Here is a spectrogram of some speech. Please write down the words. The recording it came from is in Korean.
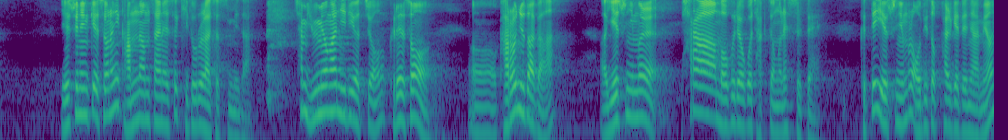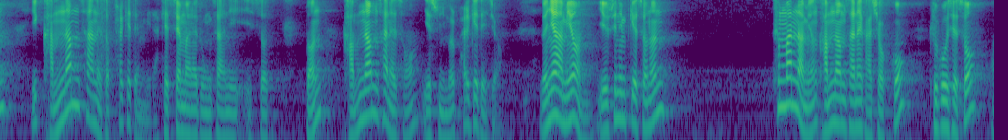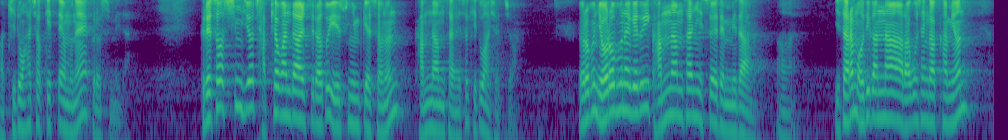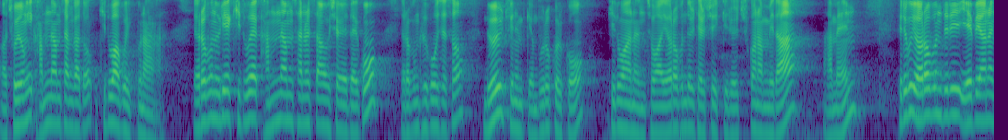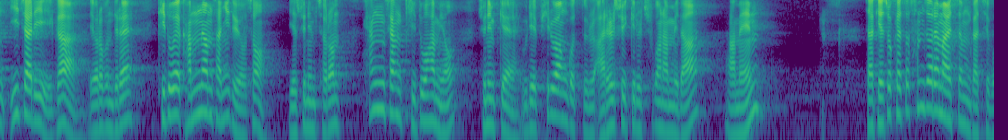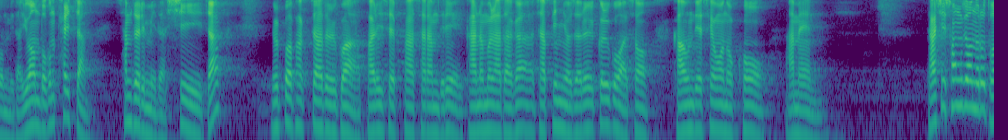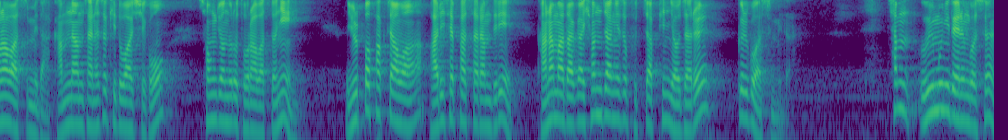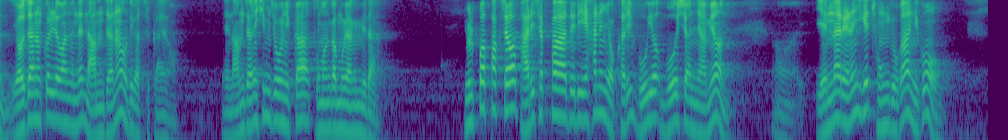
예수님께서는 이 감남산에서 기도를 하셨습니다. 참 유명한 일이었죠. 그래서 어, 가론 유다가 예수님을 팔아 먹으려고 작정을 했을 때 그때 예수님을 어디서 팔게 되냐면 이 감남산에서 팔게 됩니다. 겟세마네 동산이 있었던 감남산에서 예수님을 팔게 되죠. 왜냐하면 예수님께서는 틈만 나면 감남산에 가셨고 그곳에서 기도하셨기 때문에 그렇습니다. 그래서 심지어 잡혀간다 할지라도 예수님께서는 감남산에서 기도하셨죠. 여러분 여러분에게도 이 감남산이 있어야 됩니다. 어, 이 사람 어디 갔나라고 생각하면 어, 조용히 감남산 가도 기도하고 있구나. 여러분 우리의 기도에 감남산을 쌓으셔야 되고 여러분 그곳에서 늘 주님께 무릎 꿇고 기도하는 저와 여러분들 될 수 있기를 축원합니다. 아멘. 그리고 여러분들이 예배하는 이 자리가 여러분들의 기도의 감남산이 되어서 예수님처럼 항상 기도하며 주님께 우리의 필요한 것들을 아뢰 수 있기를 축원합니다. 아멘. 자, 계속해서 3절의 말씀 같이 봅니다. 요한복음 8장 3절입니다. 시작. 율법 학자들과 바리새파 사람들이 간음을 하다가 잡힌 여자를 끌고 와서 가운데 세워 놓고 아멘. 다시 성전으로 돌아왔습니다. 감남산에서 기도하시고 성전으로 돌아왔더니 율법 학자와 바리새파 사람들이 가늠하다가 현장에서 붙잡힌 여자를 끌고 왔습니다. 참 의문이 되는 것은 여자는 끌려왔는데 남자는 어디 갔을까요? 네, 남자는 힘 좋으니까 도망간 모양입니다. 율법학자와 바리새파들이 하는 역할이 무엇이었냐면 어, 옛날에는 이게 종교가 아니고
